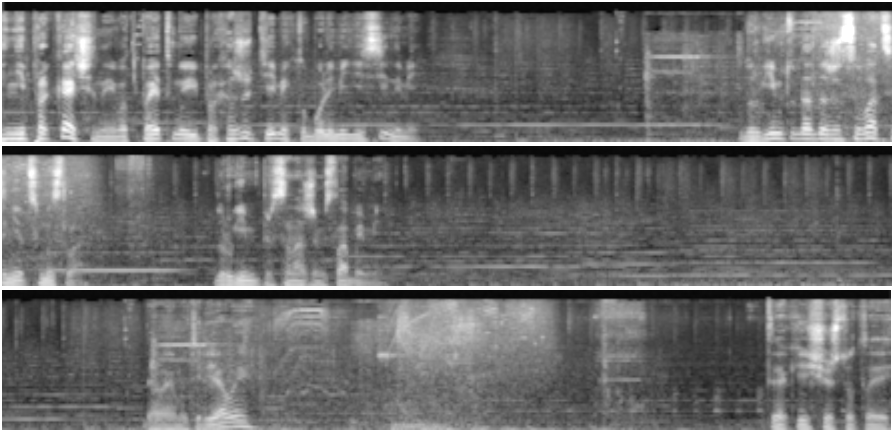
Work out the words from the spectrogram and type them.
не прокачанные Вот поэтому и прохожу теми, кто более-менее сильными Другим туда даже ссываться нет смысла. Другими персонажами слабыми. Давай материалы. Так, еще что-то.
